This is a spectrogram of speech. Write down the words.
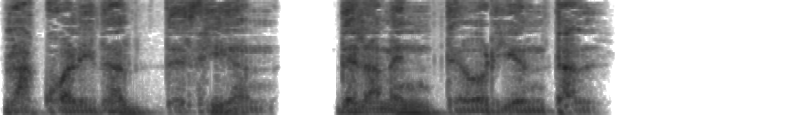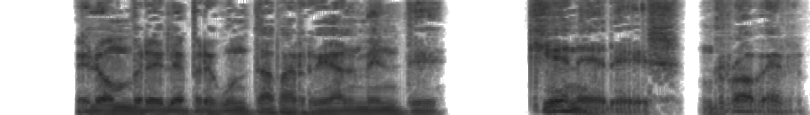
la cualidad, decían, de la mente oriental. El hombre le preguntaba realmente, ¿Quién eres, Robert?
